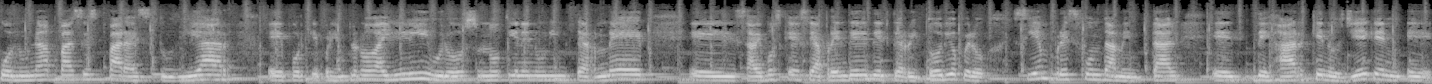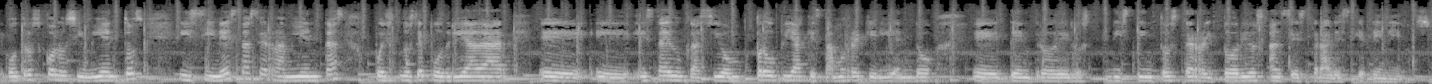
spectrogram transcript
con unas bases para estudiar, eh, porque por ejemplo no hay libros, no tienen un internet, eh, sabemos que se aprende desde el territorio, pero siempre es fundamental eh, dejar que nos lleguen otros conocimientos y sin estas herramientas pues no se podría dar esta educación propia que estamos requiriendo dentro de los distintos territorios ancestrales que tenemos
